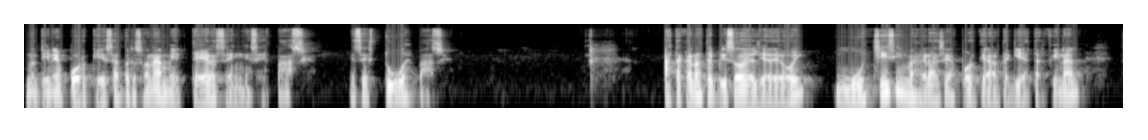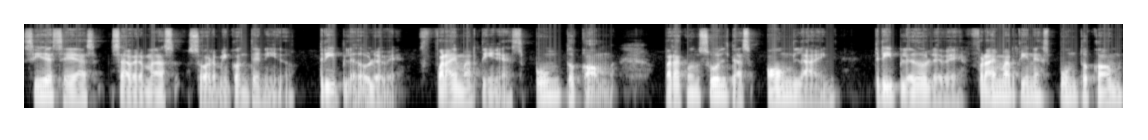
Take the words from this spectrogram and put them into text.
No tiene por qué esa persona meterse en ese espacio. Ese es tu espacio. Hasta acá nuestro episodio del día de hoy. Muchísimas gracias por quedarte aquí hasta el final. Si deseas saber más sobre mi contenido, www.fraymartinez.com. Para consultas online, www.fraymartinez.com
